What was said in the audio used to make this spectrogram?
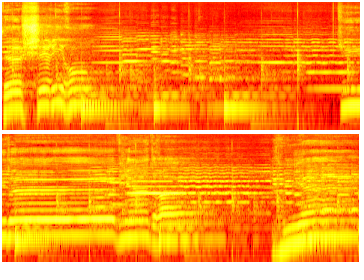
te chériront. Tu deviendras lumière.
